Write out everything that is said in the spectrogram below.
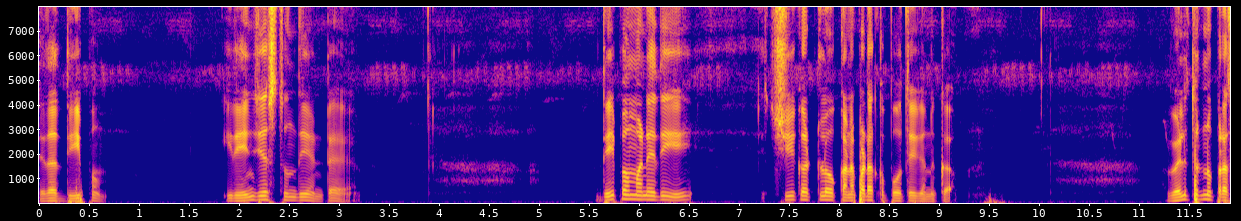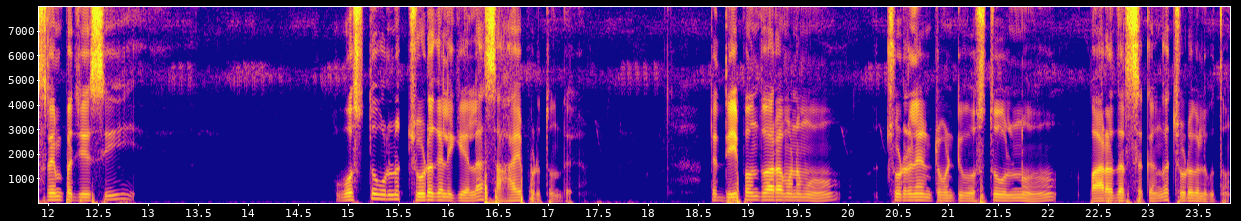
లేదా దీపం ఇదేం చేస్తుంది అంటే దీపం అనేది చీకట్లో కనపడకపోతే గనుక వెలుతురును ప్రసరింపజేసి వస్తువులను చూడగలిగేలా సహాయపడుతుంది. అంటే దీపం ద్వారా మనము చూడలేనటువంటి వస్తువులను పారదర్శకంగా చూడగలుగుతాం.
